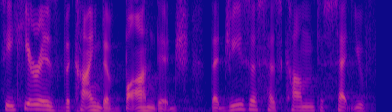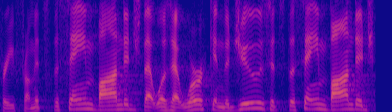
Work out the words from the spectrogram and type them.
See, here is the kind of bondage that Jesus has come to set you free from. It's the same bondage that was at work in the Jews, it's the same bondage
